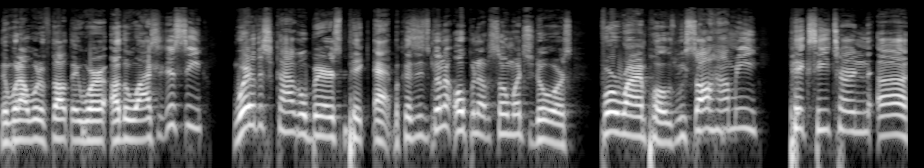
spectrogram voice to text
than what I would have thought they were otherwise. To just see where the Chicago Bears pick at because it's going to open up so much doors for Ryan Poles. We saw how many picks he turned uh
